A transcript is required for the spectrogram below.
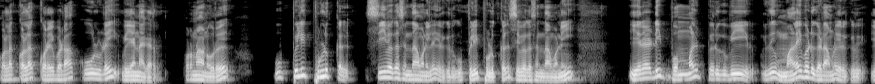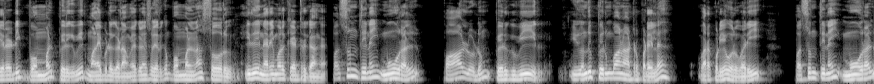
கொல கொல குறைபடா கூலுடை வியநகர் புறநானூறு. உப்பிலி புழுக்கள். சீவக சிந்தாமணியில் இருக்குது. உப்பிலி புழுக்கள் சீவக சிந்தாமணி. இரடி பொம்மல் பெருகுவீர். இது மலைபடு கடாமில் இருக்குது. இரடி பொம்மல் பெருகுவீர் மலைபடு கடாம் ஏற்கனவே சொல்லியிருக்கேன் பொம்மல்னா சோறு. இது நிறைய முறை கேட்டிருக்காங்க. பசுந்தினை மூரல் பாலொடும் பெருகுவீர். இது வந்து பெரும்பான் ஆற்றுப்படையில் வரக்கூடிய ஒரு வரி. பசுந்தினை மூரல்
